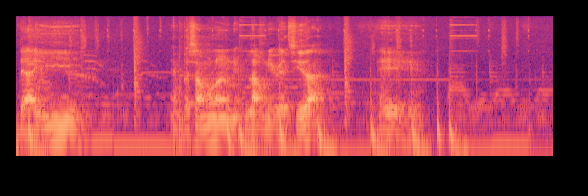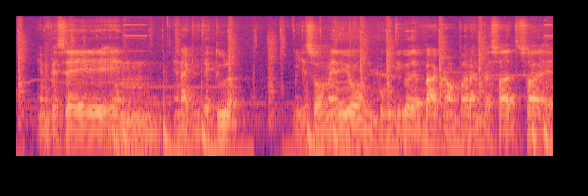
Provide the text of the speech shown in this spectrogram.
de ahí empezamos la, la universidad. Eh, empecé en, en, arquitectura y eso me dio un poquitico de background para empezar, ¿sabes?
